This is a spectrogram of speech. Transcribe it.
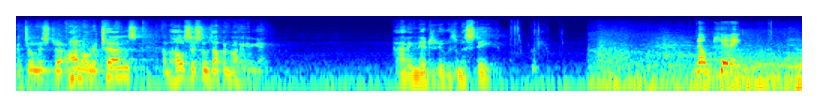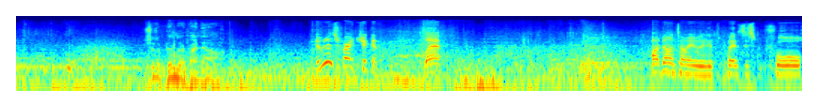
until Mr. Arnold returns and the whole system's up and running again. Hiring Ned to do was a mistake. No kidding. Should have been there by now. Him and his fried chicken. Left. Oh, don't tell me we get to play as this fool.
